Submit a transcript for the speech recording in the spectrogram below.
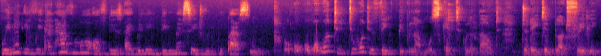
We need, if we can have more of this, I believe the message will be passed. Hmm. Wh- wh- What do, do what do you think people are most skeptical about donating blood freely?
